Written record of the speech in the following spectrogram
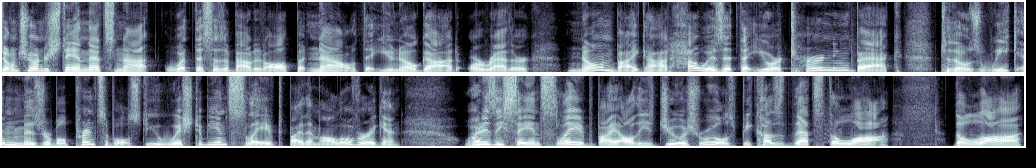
don't you understand that's not what this is about at all? But now that you know God, or rather known by God, how is it that you are turning back to those weak and miserable principles? Do you wish to be enslaved by them all over again? Why does he say enslaved by all these Jewish rules? Because that's the law. The law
